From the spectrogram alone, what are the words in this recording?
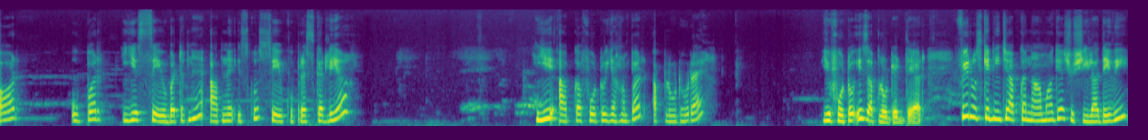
और ऊपर ये सेव बटन है। आपने इसको सेव को प्रेस कर लिया। ये आपका फ़ोटो यहाँ पर अपलोड हो रहा है। ये फ़ोटो इज़ अपलोडेड देयर फिर उसके नीचे आपका नाम आ गया सुशीला देवी।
